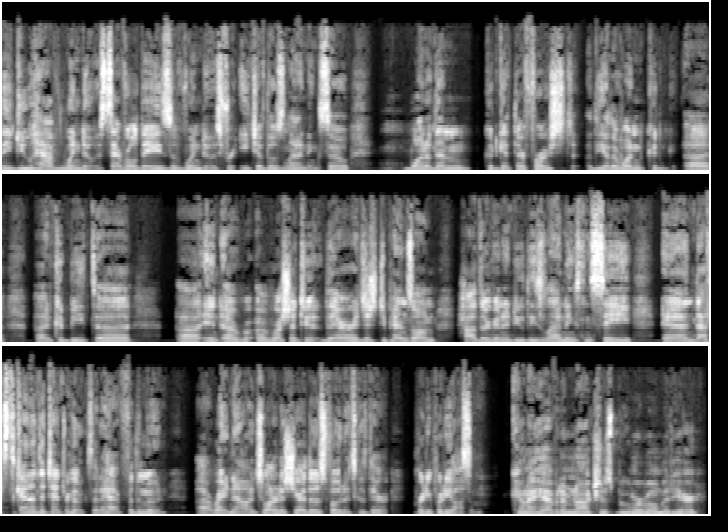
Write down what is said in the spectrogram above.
they do have windows, several days of windows for each of those landings. So one of them could get there first. The other one could, uh, uh, could beat, uh, uh, in uh, uh, Russia to there. It just depends on how they're going to do these landings and see. And that's kind of the tenterhooks that I have for the moon uh, right now. I just wanted to share those photos because they're pretty, pretty awesome. Can I have an obnoxious boomer moment here?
